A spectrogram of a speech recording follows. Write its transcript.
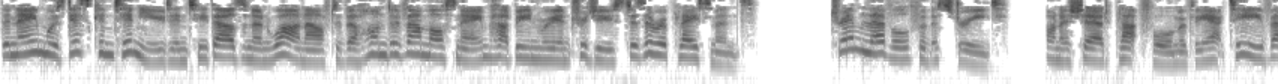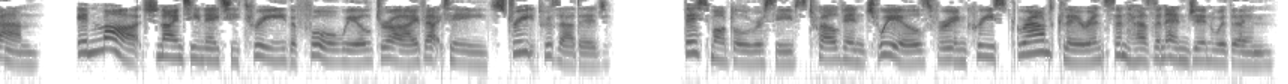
The name was discontinued in 2001 after the Honda Vamos name had been reintroduced as a replacement trim level for the street on a shared platform of the Acty van. In March 1983 the four-wheel drive Acty Street was added. This model receives 12-inch wheels for increased ground clearance and has an engine with an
